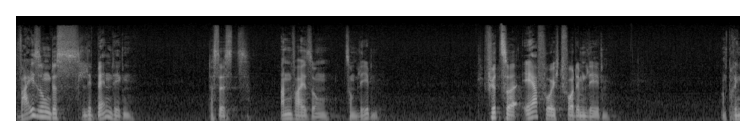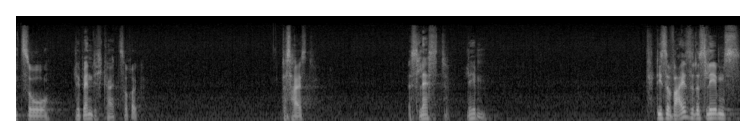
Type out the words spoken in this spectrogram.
Weisung des Lebendigen, das ist Anweisung zum Leben. Führt zur Ehrfurcht vor dem Leben und bringt so Lebendigkeit zurück. Das heißt, es lässt leben. Diese Weise des Lebens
